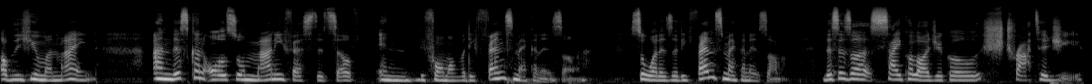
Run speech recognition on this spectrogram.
of the human mind. And this can also manifest itself in the form of a defense mechanism. So, what is a defense mechanism? This is a psychological strategy,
